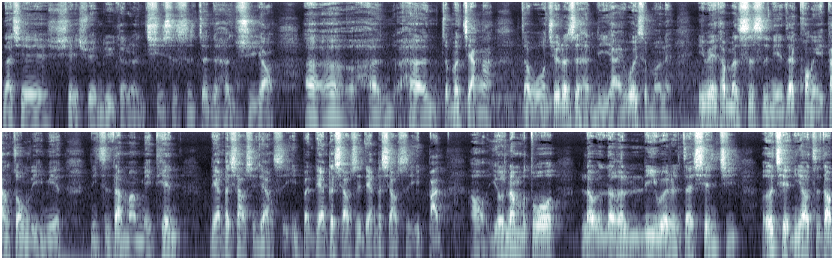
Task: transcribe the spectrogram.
那些写旋律的人，其实是真的很需要，呃呃，很很怎么讲啊？这我觉得是很厉害，为什么呢？因为他们四十年在旷野当中里面，你知道吗？每天两个小时两时一班，两个小时两个小时一班，哦，有那么多那那个利未人在献祭。而且你要知道，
